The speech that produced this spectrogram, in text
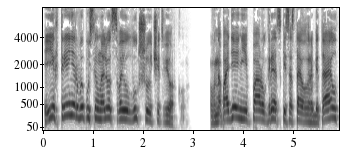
и их тренер выпустил на лед свою лучшую четверку. В нападении пару Грецкий составил Робитайл,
